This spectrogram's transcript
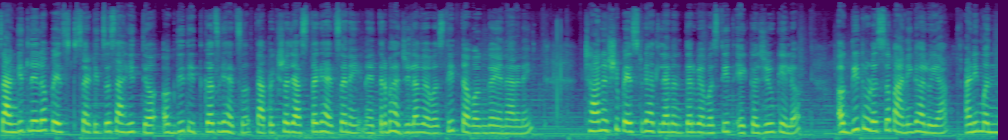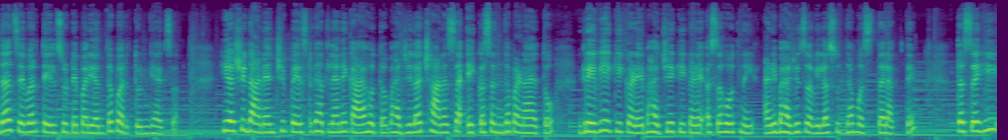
सांगितलेलं पेस्टसाठीचं साहित्य अगदी तितकंच घ्यायचं. त्यापेक्षा जास्त घ्यायचं नाही नाहीतर भाजीला व्यवस्थित तवंग येणार नाही. छान अशी पेस्ट घातल्यानंतर व्यवस्थित एकजीव केलं. अगदी थोडंसं पाणी घालूया आणि मंद आचेवर तेल सुटेपर्यंत परतून घ्यायचं. ही अशी दाण्यांची पेस्ट घातल्याने काय होतं भाजीला छान असा एकसंधपणा येतो. ग्रेव्ही एकीकडे भाजी एकीकडे असं होत नाही आणि भाजी चवीला सुद्धा मस्त लागते. तसंही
